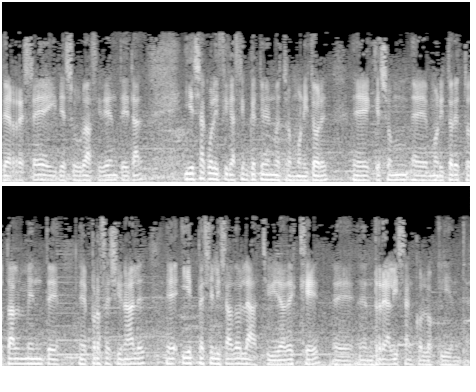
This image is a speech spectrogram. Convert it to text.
de RC y de seguro de accidente y tal y esa cualificación que tienen nuestros monitores que son eh, monitores totalmente eh, profesionales eh, y especializados en las actividades que realizan con los clientes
